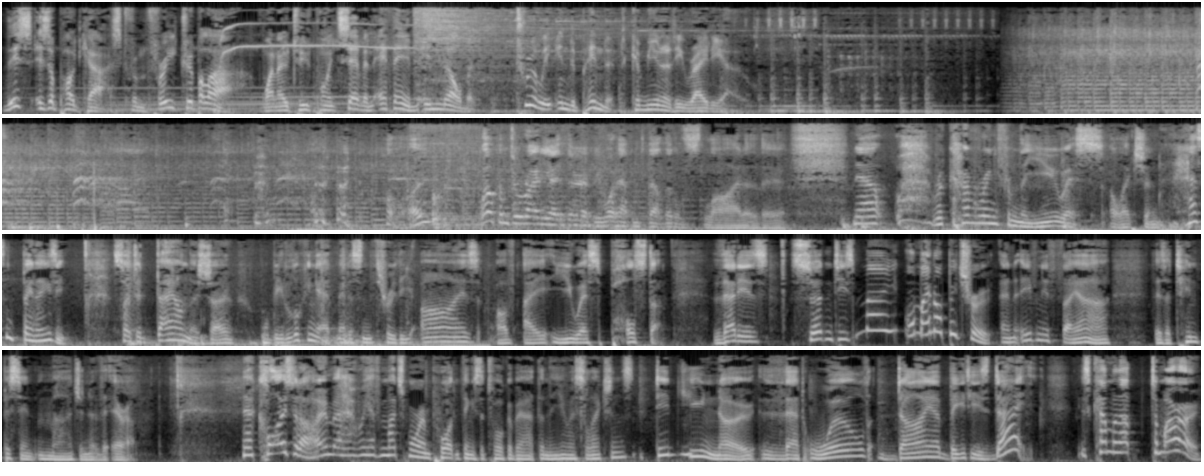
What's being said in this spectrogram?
This is a podcast from 3RRR 102.7 FM in Melbourne. Truly independent community radio. Hello. Welcome to Radiotherapy. What happened to that little slider there? Now, recovering from the US election hasn't been easy. So today on the show, we'll be looking at medicine through the eyes of a US pollster. That is, certainties may or may not be true, and even if they are, there's a 10% margin of error. Now, closer to home, we have much more important things to talk about than the US elections. Did you know that World Diabetes Day is coming up tomorrow?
